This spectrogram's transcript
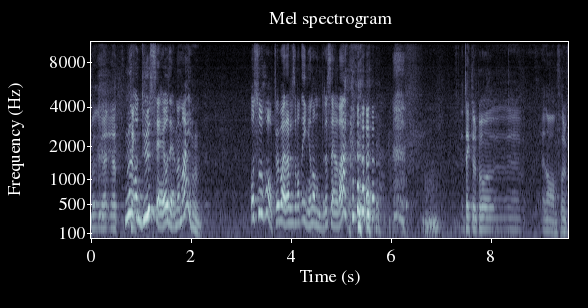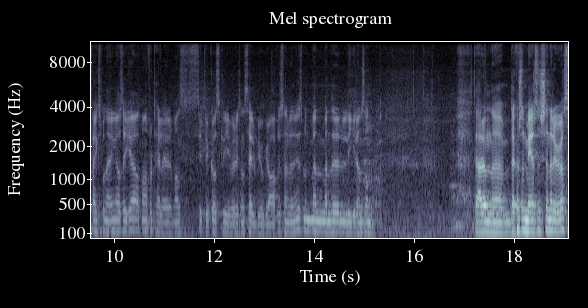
Men jeg, jeg Men, og du ser jo det med meg. Og så håper vi bare liksom at ingen andre ser det. jeg tenkte vel på en annen form for eksponering. Altså ikke at Man forteller Man sitter jo ikke og skriver liksom selvbiografisk, nødvendigvis, men, men, men det ligger en sånn det er, en, det er kanskje en mer sånn sjenerøs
